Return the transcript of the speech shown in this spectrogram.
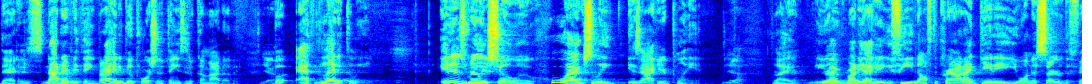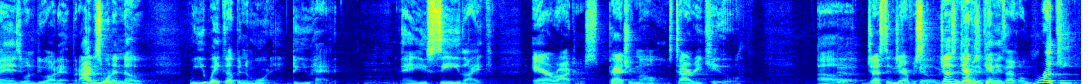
that has not everything, but I hate a good portion of things that have come out of it. Yeah. But athletically, it is really showing who actually is out here playing. Yeah. Like sure. you, everybody out here, you feeding off the crowd. I get it. You want to serve the fans. You want to do all that. But I just want to know when you wake up in the morning, do you have it? Mm-hmm. And you see like Aaron Rodgers, Patrick Mahomes, Tyreek Hill, uh, Yeah. Justin Jefferson. Justin Jefferson came in as like a rookie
